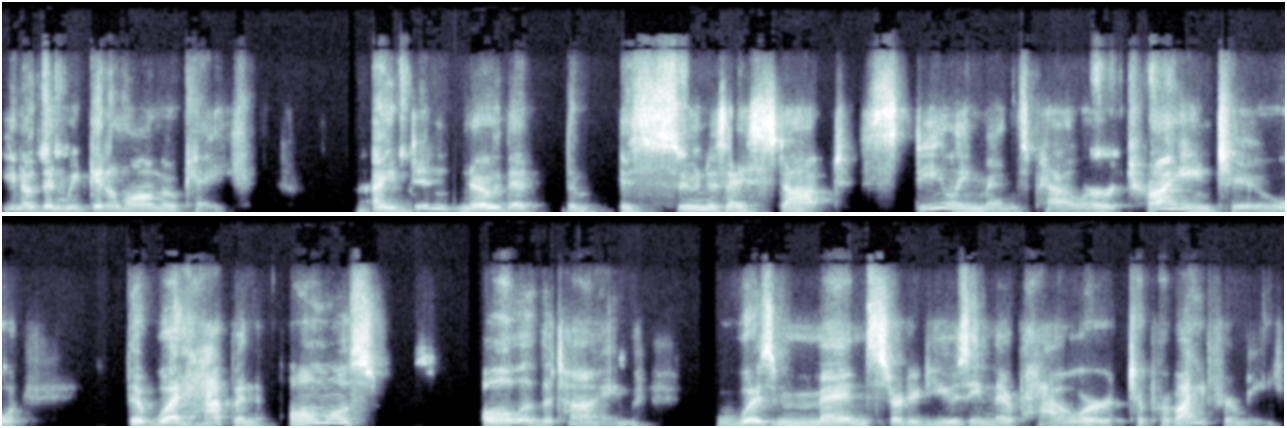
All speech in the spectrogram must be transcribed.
you know, then we'd get along okay. I didn't know that the as soon as I stopped stealing men's power or trying to, that what happened almost all of the time was men started using their power to provide for me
